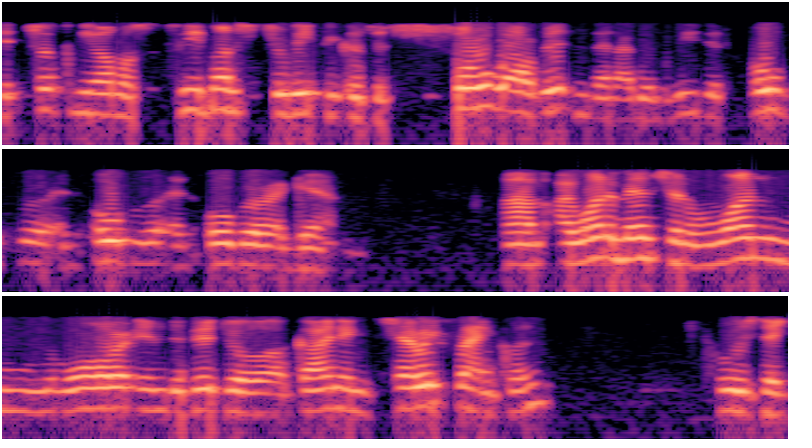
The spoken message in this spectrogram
it took me almost three months to read because it's so well written that I would read it over and over and over again. Um, I want to mention one more individual, a guy named Terry Franklin, who is a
